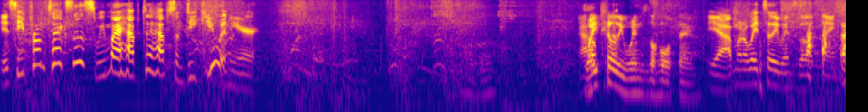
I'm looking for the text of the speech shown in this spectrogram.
Is he from Texas? We might have to have some DQ in here. Wait till he wins the whole thing. Yeah, I'm gonna wait till he wins the whole thing.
